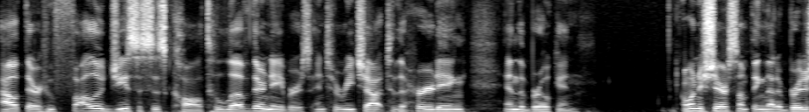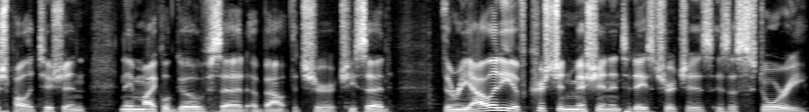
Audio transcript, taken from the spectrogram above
out there who followed Jesus' call to love their neighbors and to reach out to the hurting and the broken. I want to share something that a British politician named Michael Gove said about the church. He said, The reality of Christian mission in today's churches is a story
